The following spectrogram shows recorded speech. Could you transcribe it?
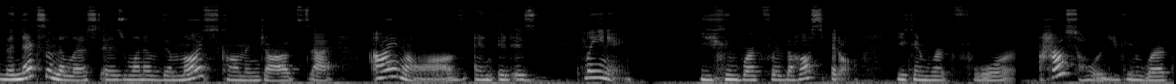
the next on the list is one of the most common jobs that i know of and it is cleaning. You can work for the hospital. You can work for a household. You can work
